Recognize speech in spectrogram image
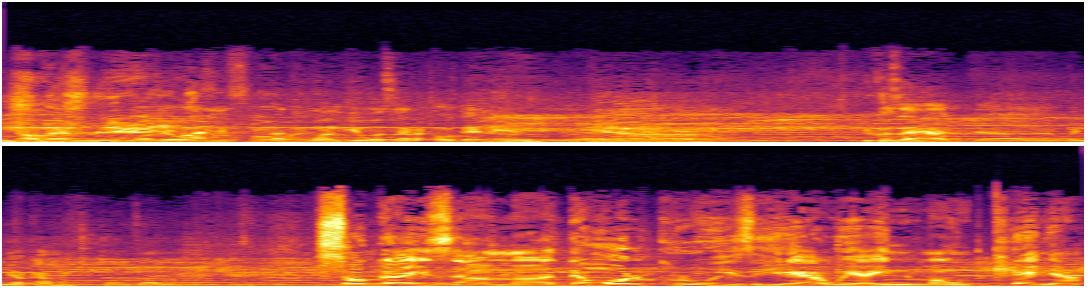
Now I'm really The one looking that forward. Mwangi was organizing. Yeah. Because I had, uh, when you're coming to Tanzania, So guys, um, uh, the whole crew is here. We are in Mount Kenya.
